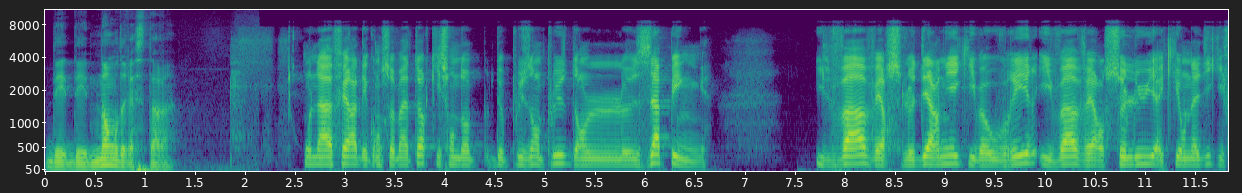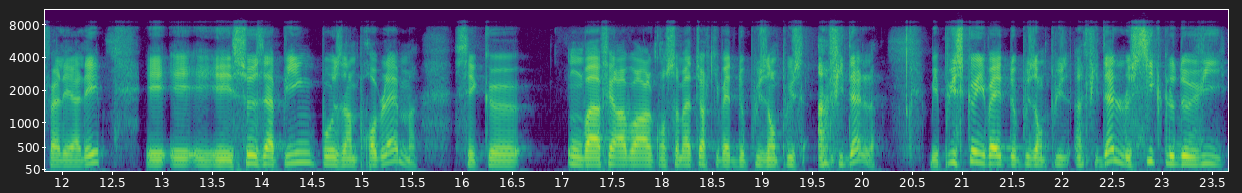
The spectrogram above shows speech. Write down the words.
des, noms de restaurants. On a affaire à des consommateurs qui sont de plus en plus dans le zapping il va vers le dernier qui va ouvrir, il va vers celui à qui on a dit qu'il fallait aller. Et, ce zapping pose un problème, c'est que on va faire avoir un consommateur qui va être de plus en plus infidèle. Mais puisqu'il va être de plus en plus infidèle, le cycle de vie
